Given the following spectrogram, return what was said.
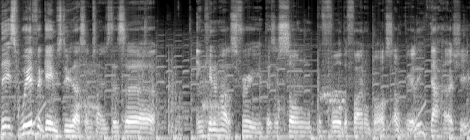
it's weird that games do that sometimes. There's a in Kingdom Hearts 3, there's a song before the final boss. Oh, really? That hurts you?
